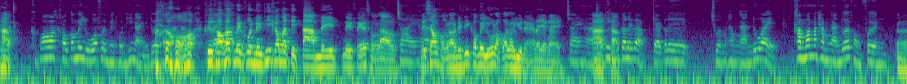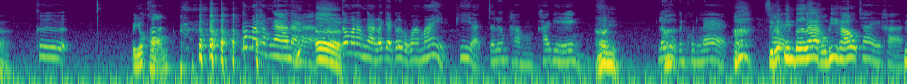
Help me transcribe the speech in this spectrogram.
ครับแบบเพราะว่าเขาก็ไม่รู้ว่าเฟิร์นเป็นคนที่ไหนด้วยตอนอ๋อนั้นนะคือเขาก็ใช่ะเป็นคนหนึ่งที่เข้ามาติดตามในในเฟซของเราใช่ค่ะ ช่องของเราโดยที่ก็ไม่รู้หรอกว่าเราอยู่ไหนอะไรยังไง ใช่ค่ะอ่าแล้วทีครันี้บ ก็เลยแบบแกก็เลยชวนมาทำงานด้วยคำว่ามาทำงานด้วยของเฟิร์นเออคือไปยกของ ก็มาทำงานอะฮะเออ ก็มาทำงานแล้วแกก็เลยบอกว่าไม่พี่อะจะเริ่มทำค่ายเพลง เฮ้ย แล้วหนูเป็นคนแรก ฮะ ศิลปินเบอร์แรกของพี่เขาใช่ค่ะ ใน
